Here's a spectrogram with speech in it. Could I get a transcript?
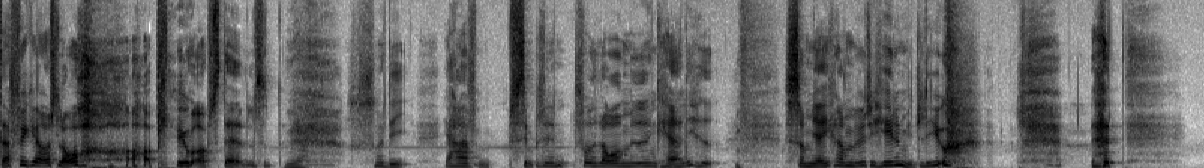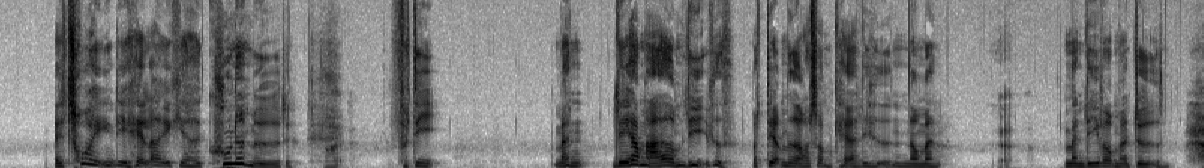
der fik jeg også lov at opleve opstandelsen. Ja. Fordi jeg har simpelthen fået lov at møde en kærlighed, som jeg ikke har mødt i hele mit liv. Jeg tror egentlig heller ikke, jeg havde kunnet møde det. Nej. Fordi man lærer meget om livet, og dermed også om kærligheden, når man, ja. man lever med døden. Ja.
